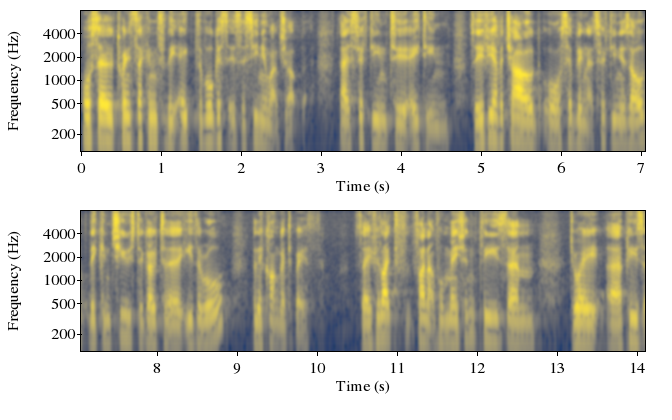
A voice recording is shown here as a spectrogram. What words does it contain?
Also, 22nd to the 8th of August is the senior workshop. That's 15 to 18. So if you have a child or sibling that's 15 years old, they can choose to go to either or, but they can't go to both. So if you'd like to find out information, please um, joy, uh, please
